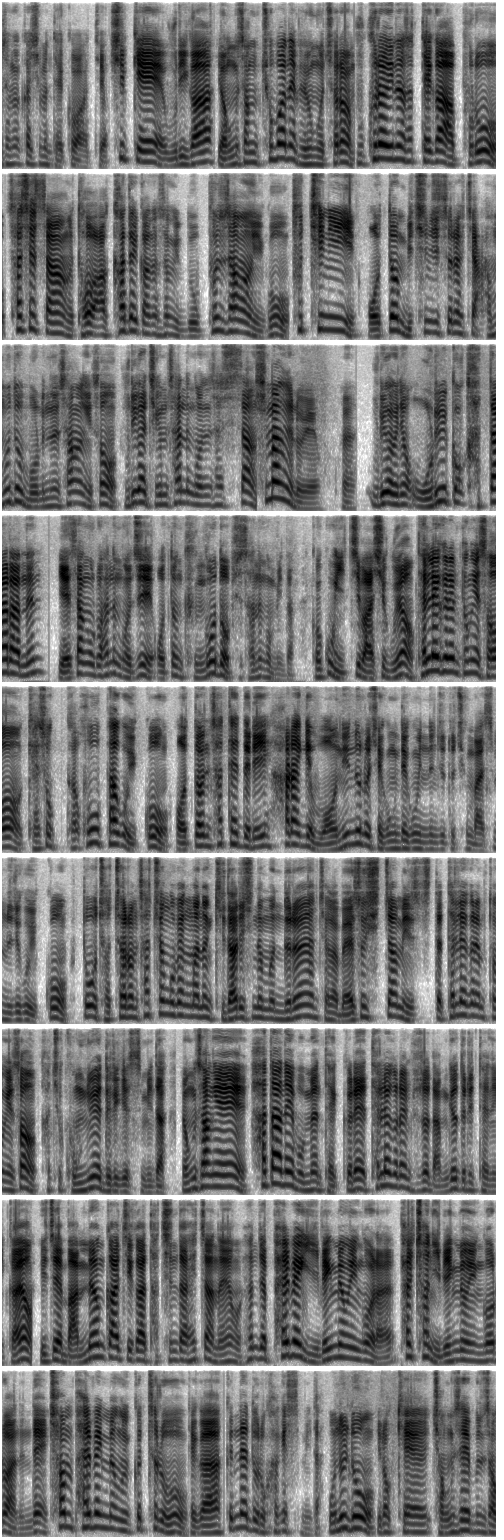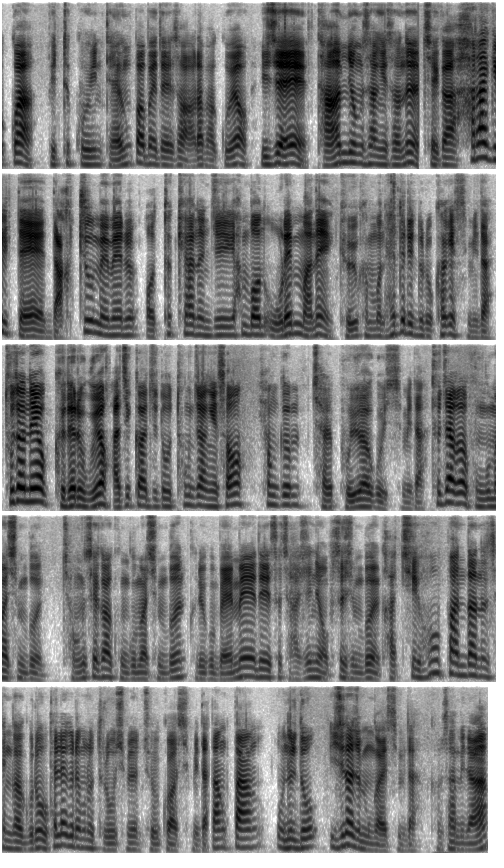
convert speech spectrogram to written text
생각하시면 될 것 같아요. 쉽게 우리가 영상 초반에 배운 것처럼 우크라이나 사태가 앞으로 사실상 더 악화될 가능성이 높은 상황이고 푸틴이 어떤 미친 짓을 할지 아무도 모르는 상황에서 우리가 지금 사는 거는 사실상 희망으로예요. 예. 우리가 그냥 오를 것 같다라는 예상으로 하는 거지 어떤 근거도 없이 사는 겁니다. 그거 꼭 잊지 마시고요. 텔레그램 통해서 계속 호흡하고 있고 어떤 사태들이 하락의 원인으로 제공되고 있는지도 지금 말씀드리고 있고 또 저처럼 4,900만 원 기다리시는 분들은 제가 매수 시점이 있을 때 텔레그램 통해서 같이 공유해 드리겠습니다. 영상의 하단에 보면 댓글에 텔레그램 주소 남겨 드릴 테니까요. 이제 만 명까지가 다친다 했잖아요. 현재 800, 200명인 걸 알, 8,200명인 거로 아는데 1,800명을 끝으로 제가 끝내도록 하겠습니다. 오늘도 이렇게 정세 분석과 비트코인 대응법에 대해서 알아봤고요. 이제 다음 영상에서는 제가 하락일 때 낙주 매매를 어떻게 하는지 한번 오랜만에 교육 한번 해드리도록 하겠습니다. 투자 내역 그대로고요. 아직까지도 통장에서 현금 잘 보유하고 있습니다. 투자가 궁금하신 분, 정세가 궁금하신 분, 그리고 매매에 대해서 자신이 없으신 분 같이 호흡한다는 생각으로 텔레그램으로 들어오시면 좋을 것 같습니다. 빵빵 오늘도 이진아 전문가였습니다. 감사합니다.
